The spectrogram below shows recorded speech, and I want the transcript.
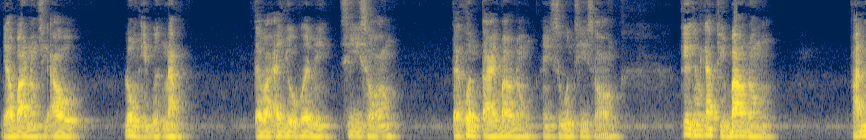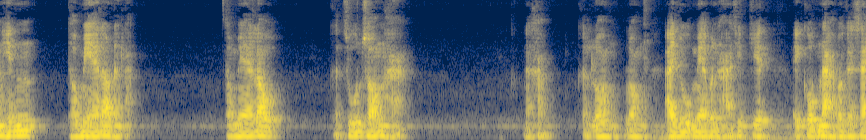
เดี๋ยวเบาหนองสิเอาลงให้เบิ่งนำแต่ว่าอายุเพิ่นนี่สี่สองแต่คนตายเบาหนองให้ศูนย์สี่สองคือกันครับที่เบาหนอง ฝันเห็นเถ่าแม่เล่านั่นแหละเถ่าแม่เล่ากับศูนย์สองหานะครับก็ลองลองอายุแม่เพิ่นหาสิบเจ็ดไอ้กบหน้าเพิ่นก็ใส่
